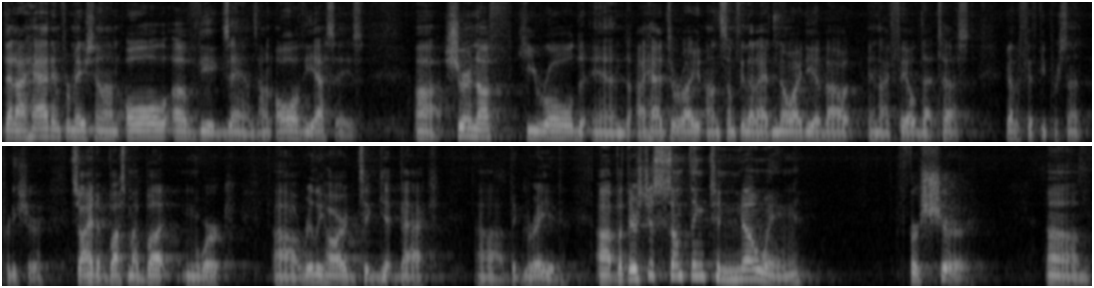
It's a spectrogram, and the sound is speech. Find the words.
that I had information on all of the exams, on all of the essays. Uh, sure enough, he rolled, and I had to write on something that I had no idea about, and I failed that test. Got a 50%, pretty sure. So I had to bust my butt and work uh, really hard to get back uh, the grade. Uh, but there's just something to knowing for sure. Um,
